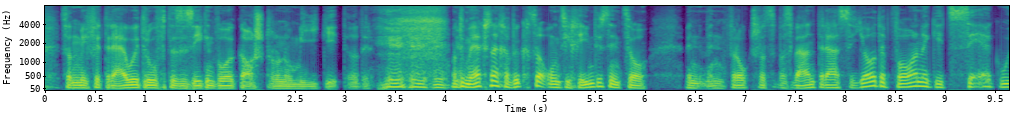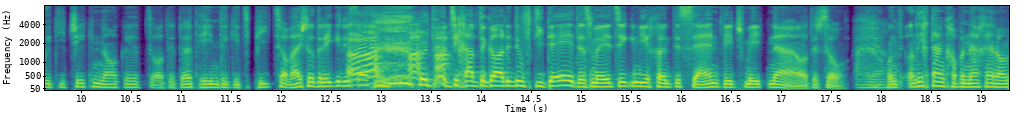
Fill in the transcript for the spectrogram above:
sondern wir vertrauen darauf, dass es irgendwo eine Gastronomie gibt, oder? und du merkst nachher wirklich so, unsere Kinder sind so, wenn, wenn du fragst, was, was wollen ihr essen? Ja, da vorne gibt es sehr gute Chicken Nuggets oder dort hinten gibt es Pizza, weißt du, oder irgendwie so. und, und sie kommen da gar nicht auf die Idee, dass man jetzt irgendwie könnte ein Sandwich mitnehmen oder so. Ah, ja. und, und ich denke aber nachher auch,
